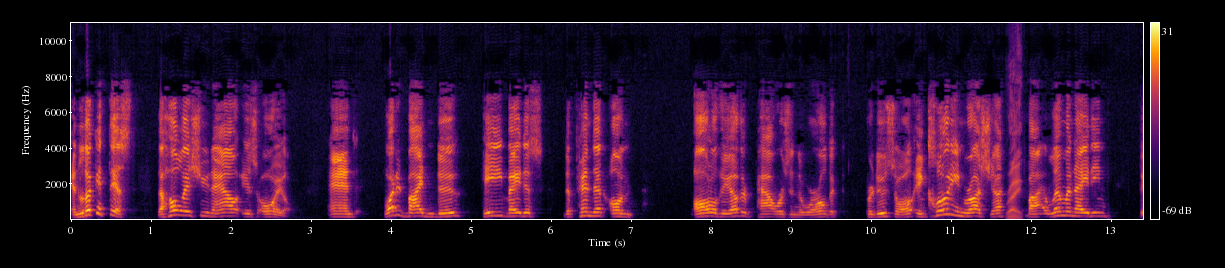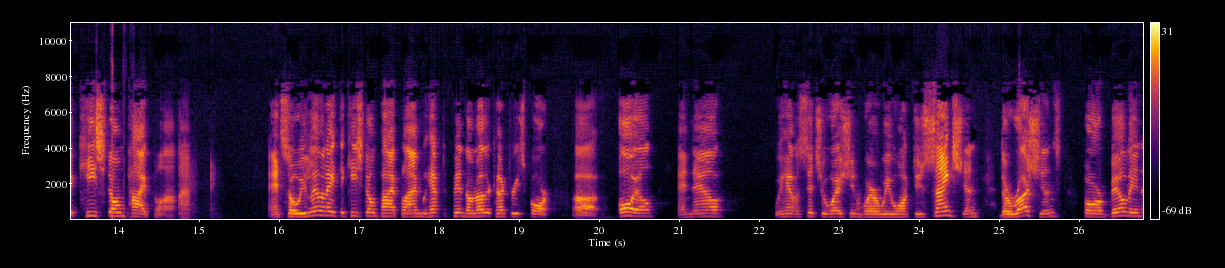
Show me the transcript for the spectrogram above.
and look at this. The whole issue now is oil. And what did Biden do? He made us dependent on all of the other powers in the world that produce oil, including Russia, Right. by eliminating the Keystone Pipeline. And so we eliminate the Keystone Pipeline. We have to depend on other countries for uh, oil. And now we have a situation where we want to sanction the Russians for building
